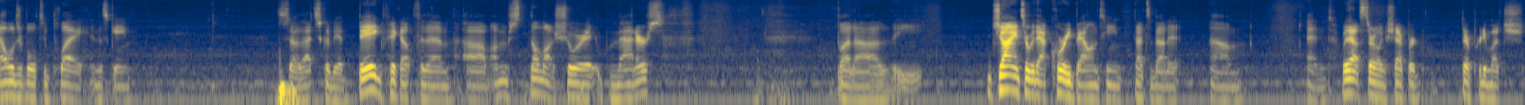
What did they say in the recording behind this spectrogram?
eligible to play in this game. So that's going to be a big pickup for them. Um, I'm still not sure it matters. But uh, the Giants are without Corey Ballentine. That's about it. Um, and without Sterling Shepard, they're pretty much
